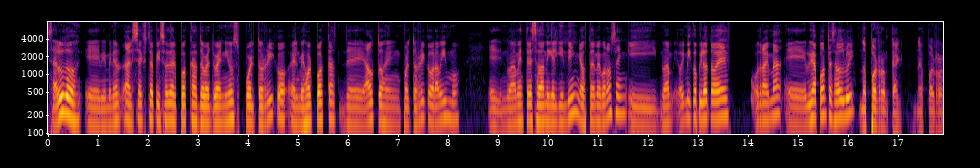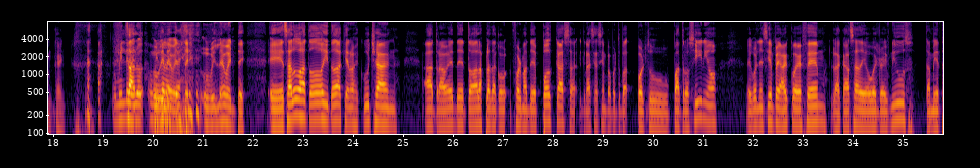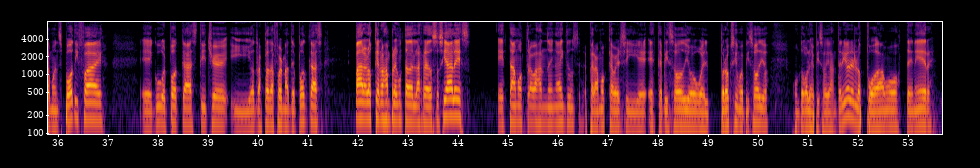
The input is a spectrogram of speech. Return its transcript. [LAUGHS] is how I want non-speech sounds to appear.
Saludos, eh, bienvenidos al sexto episodio del podcast de Overdrive News Puerto Rico, el mejor podcast de autos en Puerto Rico ahora mismo. Eh, nuevamente les saluda Miguel Guindín, ya ustedes me conocen, y hoy mi copiloto es, otra vez más, eh, Luis Aponte. Saludos Luis, No es por roncar, no es por roncar. [LAUGHS] humildemente. Salud, humildemente. humildemente. [LAUGHS] humildemente. Eh, saludos a todos y todas que nos escuchan a través de todas las plataformas de podcast. Gracias siempre por tu, por tu patrocinio. Recuerden siempre Arco FM, la casa de Overdrive News. También estamos en Spotify, eh, Google Podcast, Teacher y otras plataformas de podcast. Para los que nos han preguntado en las redes sociales, estamos trabajando en iTunes. Esperamos que a ver si eh, este episodio o el próximo episodio, junto con los episodios anteriores, los podamos tener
